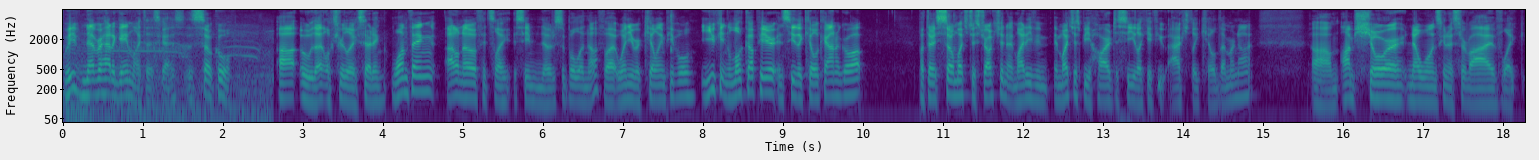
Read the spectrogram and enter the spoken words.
We've never had a game like this, guys. This is so cool. Uh, oh, that looks really exciting. One thing, I don't know if it's like, it seemed noticeable enough, but when you were killing people, you can look up here and see the kill counter go up but there's so much destruction it might even it might just be hard to see like if you actually killed them or not um, i'm sure no one's going to survive like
